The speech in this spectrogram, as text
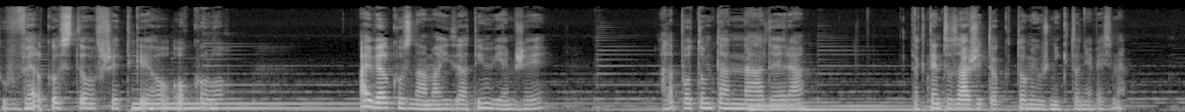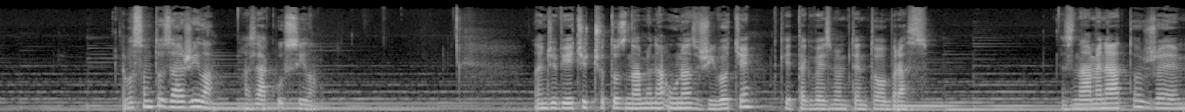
tú veľkosť toho všetkého okolo. Aj veľkosť námahy za tým viem, že je. Ale potom tá nádhera, tak tento zážitok to mi už nikto nevezme. Lebo som to zažila a zakúsila. Lenže viete, čo to znamená u nás v živote, keď tak vezmem tento obraz? Znamená to, že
